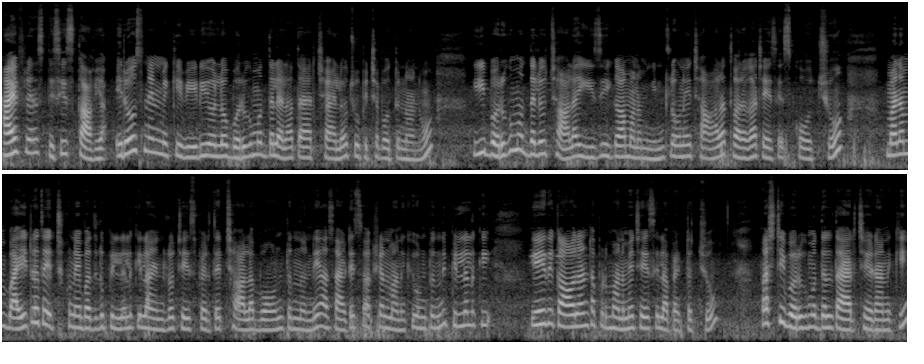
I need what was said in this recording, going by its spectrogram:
Hi friends this is Kavya. ఈరోజు నేను మీకు ఈ వీడియోలో బొరుగు ముద్దలు ఎలా తయారు చేయాలో చూపించబోతున్నాను. ఈ బొరుగు ముద్దలు చాలా ఈజీగా మనం ఇంట్లోనే చాలా త్వరగా చేసేసుకోవచ్చు. మనం బయట తెచ్చుకునే బదులు పిల్లలకి ఇలా ఇంట్లో చేసి పెడితే చాలా బాగుంటుందండి. ఆ సాటిస్ఫాక్షన్ మనకి ఉంటుంది. పిల్లలకి ఏది కావాలంటే అప్పుడు మనమే చేసి ఇలా పెట్టచ్చు. ఫస్ట్ ఈ బొరుగు ముద్దలు తయారు చేయడానికి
